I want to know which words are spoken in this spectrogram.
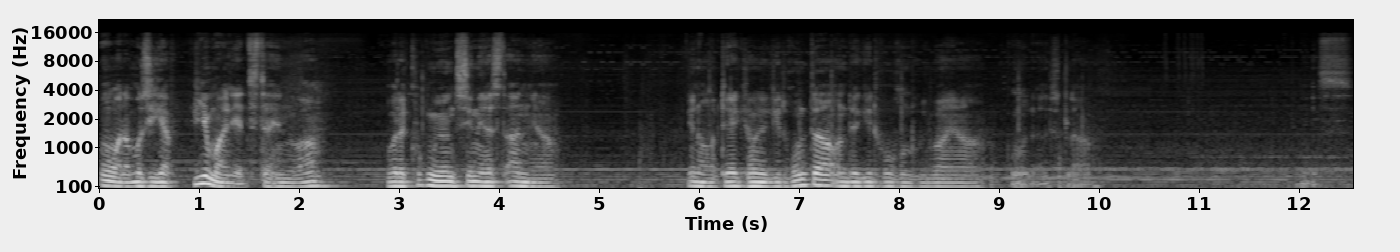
Oh, da muss ich ja viermal jetzt dahin, war. Aber da gucken wir uns den erst an, ja. Genau, der geht runter und der geht hoch und rüber, ja. Gut, alles klar. Yes.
